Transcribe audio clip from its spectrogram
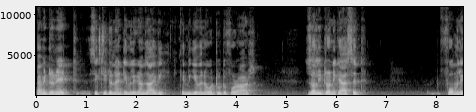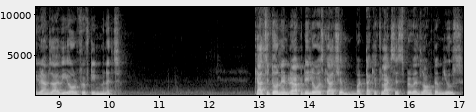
Pamidronate 60 to 90 milligrams IV can be given over 2 to 4 hours. Zoledronic acid 4 milligrams IV over 15 minutes. Calcitonin rapidly lowers calcium, but tachyphylaxis prevents long-term use.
